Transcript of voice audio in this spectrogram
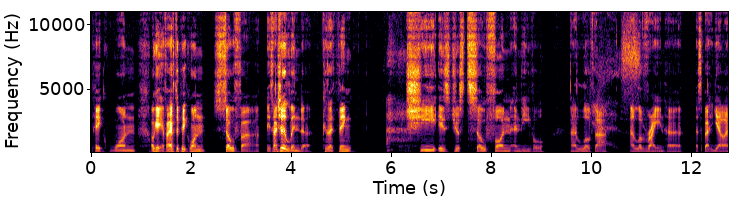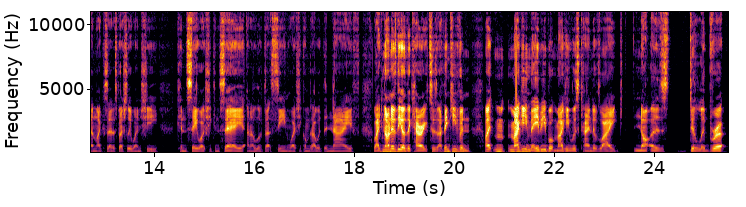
pick one, okay, if I have to pick one so far, it's actually Linda because I think she is just so fun and evil, and I love that. I love writing her, especially yeah, and like I said, especially when she can say what she can say, and I love that scene where she comes out with the knife. Like none of the other characters, I think even like M- Maggie maybe, but Maggie was kind of like not as deliberate.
